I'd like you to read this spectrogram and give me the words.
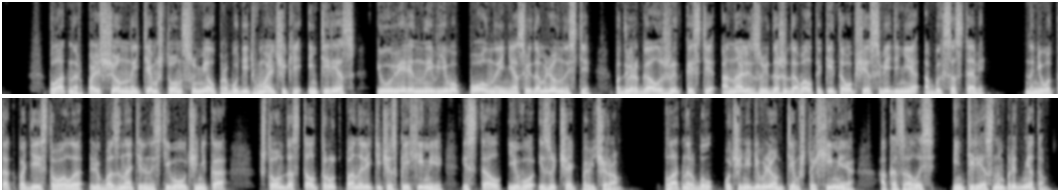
Платнер, польщенный тем, что он сумел пробудить в мальчике интерес и уверенный в его полной неосведомленности, подвергал жидкости анализу и даже давал какие-то общие сведения об их составе. На него так подействовала любознательность его ученика, что он достал труд по аналитической химии и стал его изучать по вечерам. Платнер был очень удивлен тем, что химия оказалась интересным предметом.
